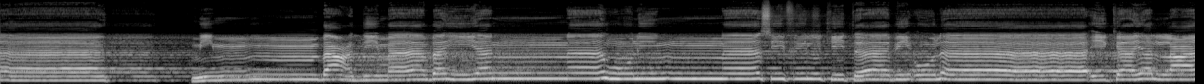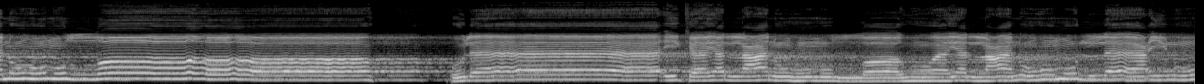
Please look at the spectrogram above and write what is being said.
بعد ما بيناه للناس في الكتاب أولئك يلعنهم الله. أولئك يلعنهم الله ويلعنهم اللاعنون.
